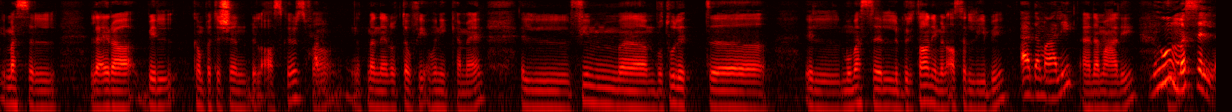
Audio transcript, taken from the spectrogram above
يمثل العراق بال competition بال Oscars فنتمنى له التوفيق هونيك كمان. الفيلم آه، بطولة آه، الممثل البريطاني من أصل ليبي. آدم علي. آدم علي. اللي هو ممثل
